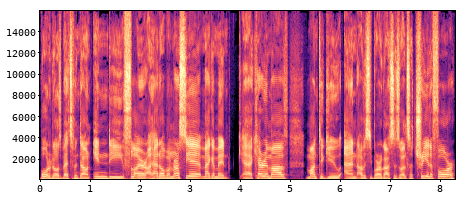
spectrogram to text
both of those bets went down in the flyer. I had Aubin Mercier, Magomed uh, Kerimov, Montague, and obviously Burgos as well. So three of the four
